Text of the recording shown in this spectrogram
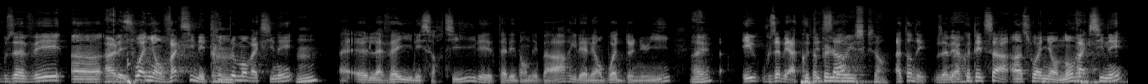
vous avez un Allez. soignant vacciné, triplement vacciné. Hum. Euh, la veille, il est sorti, il est allé dans des bars, il est allé en boîte de nuit. Ouais. Et vous avez à Ça côté de s'appelle ça. le risque, ça. Attendez, vous avez à Ah. côté de ça un soignant non vacciné,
